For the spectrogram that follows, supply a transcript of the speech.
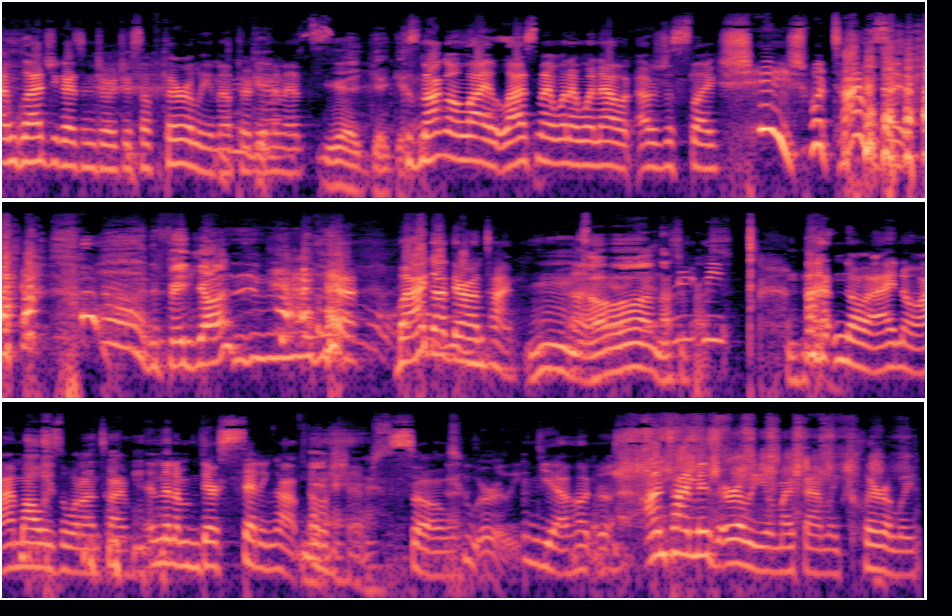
I'm glad you guys enjoyed yourself thoroughly in that 30 minutes. Yeah, yeah, good, Because not gonna lie, last night when I went out, I was just like, "Sheesh, what time is it?" The fake yawn. yeah, but I got there on time. Mm, oh, I'm not Meep, surprised. meep. Uh, no, I know I'm always the one on time, and then I'm there setting up. Yeah. So Too early. yeah, hun- on time is early in my family. Clearly,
